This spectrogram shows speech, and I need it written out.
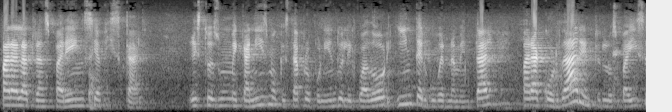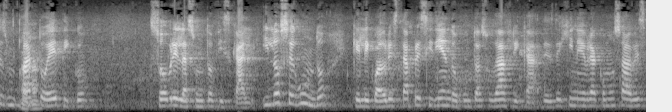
para la transparencia fiscal. Esto es un mecanismo que está proponiendo el Ecuador intergubernamental para acordar entre los países un pacto ético sobre el asunto fiscal. Y lo segundo, que el Ecuador está presidiendo junto a Sudáfrica desde Ginebra, como sabes,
